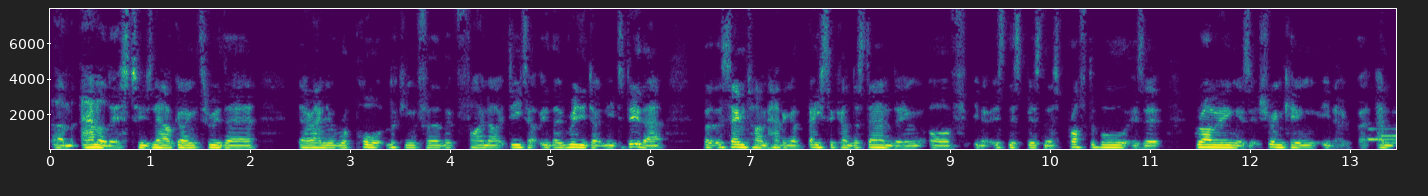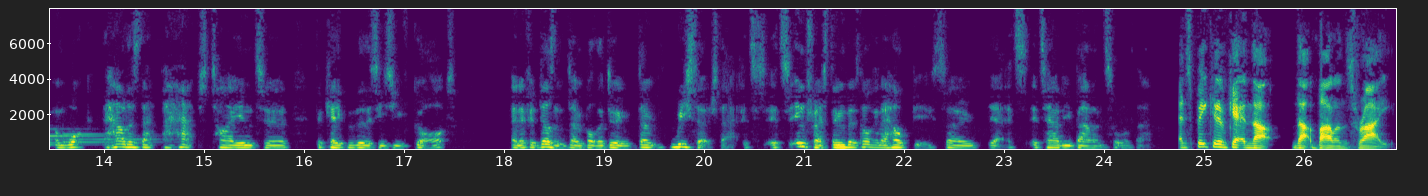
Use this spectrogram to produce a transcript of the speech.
Um, analyst who's now going through their their annual report looking for the finite detail. They really don't need to do that, but at the same time having a basic understanding of you know is this business profitable? Is it growing? Is it shrinking? You know, and, and what how does that perhaps tie into the capabilities you've got? And if it doesn't, don't bother doing. Don't research that. It's it's interesting, but it's not going to help you. So yeah, it's it's how do you balance all of that? And speaking of getting that that balance right,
